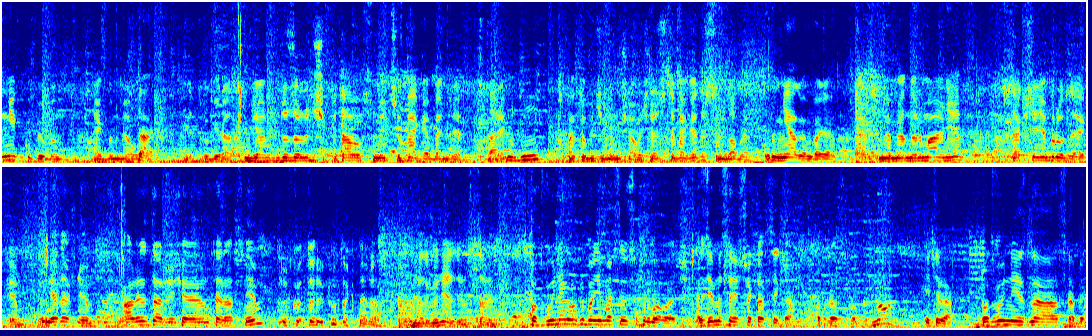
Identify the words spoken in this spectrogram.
nie kupiłbym, jakbym miał Tak. drugi raz. Widziałem, że dużo ludzi się pytało w sumie, czy wege będzie stary. Ale to by dziwnie musiało być. Chociaż te wege też są dobre. nie jadłem wege. No, ja normalnie tak się nie brudzę jak jem. Ja też nie. Ale zdarzy się teraz, nie? Tylko, tylko tak teraz. Ja tego nie zjem, stary. Podwójnego chyba nie ma sensu próbować. Zjemy sobie jeszcze klasyka po prostu. No, I tyle. Podwójny jest dla Seby.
